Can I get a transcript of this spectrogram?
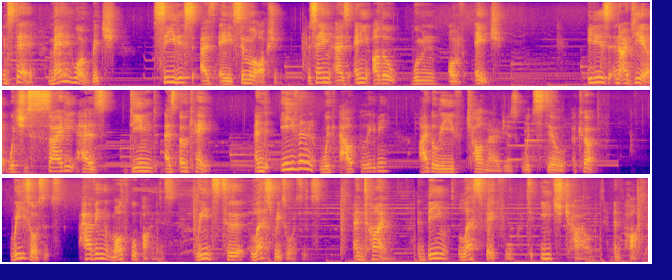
Instead, men who are rich see this as a similar option, the same as any other woman of age. It is an idea which society has deemed as okay, and even without polygamy, I believe child marriages would still occur. Resources. Having multiple partners leads to less resources and time and being less faithful to each child and partner.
